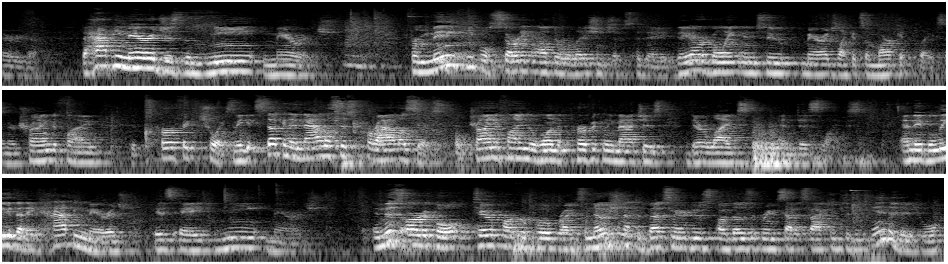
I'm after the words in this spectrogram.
There we go. The happy marriage is the me marriage. For many people starting out their relationships today, they are going into marriage like it's a marketplace and they're trying to find the perfect choice. And they get stuck in analysis paralysis, trying to find the one that perfectly matches their likes and dislikes. And they believe that a happy marriage is a me marriage. In this article, Tara Parker Pope writes The notion that the best marriages are those that bring satisfaction to the individual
